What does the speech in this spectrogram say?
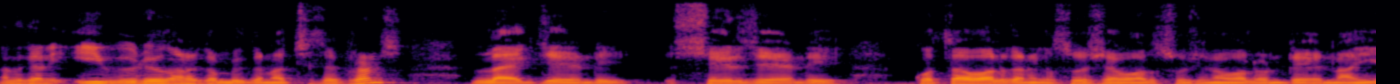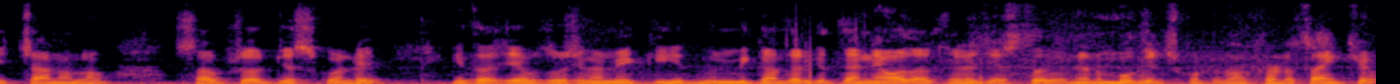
అందుకని ఈ వీడియో కనుక మీకు నచ్చితే ఫ్రెండ్స్ లైక్ చేయండి షేర్ చేయండి. కొత్త వాళ్ళు కనుక చూసే వాళ్ళు చూసిన వాళ్ళు ఉంటే నా ఈ ఛానల్ను సబ్స్క్రైబ్ చేసుకోండి. ఇంతసేపు చూసిన మీకు మీకు అందరికీ ధన్యవాదాలు తెలియజేస్తూ నేను ముగించుకుంటున్నాను ఫ్రెండ్స్. థ్యాంక్ యూ.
